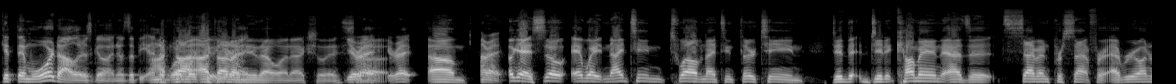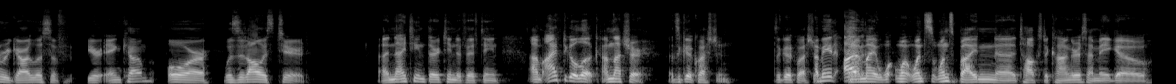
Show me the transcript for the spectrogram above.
get them war dollars going it was at the end I of world thought, war I thought you're I right. knew that one actually. you're right you're right Um, all right okay, so eh, wait, 1912, 1913, did the, did it come in as a 7% for everyone regardless of your income or was it always tiered? Uh, 1913 to 15. Um, I have to go look. I'm not sure. That's a good question. It's a good question. I mean, I, I- might w- once once Biden uh, talks to Congress, I may go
